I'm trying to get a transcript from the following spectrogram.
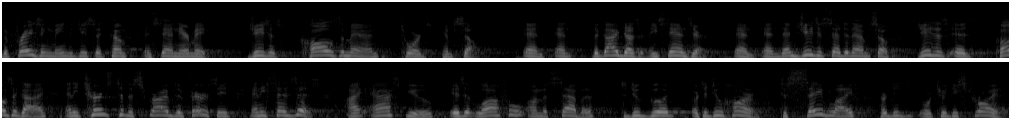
the phrasing means that Jesus said, Come and stand near me. Jesus calls the man towards himself. And, and the guy does it. He stands there. And, and then Jesus said to them, So Jesus is calls the guy, and he turns to the scribes and Pharisees, and he says this I ask you, is it lawful on the Sabbath to do good or to do harm, to save life or to, or to destroy it?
